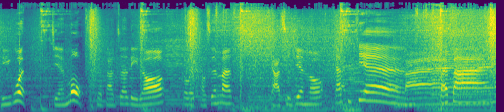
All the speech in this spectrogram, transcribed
提问。节目就到这里喽，各位考生们，下次见喽，下次见，拜拜拜。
